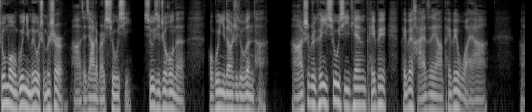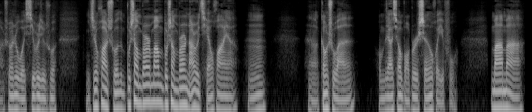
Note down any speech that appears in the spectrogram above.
周末我闺女没有什么事儿啊，在家里边休息。休息之后呢，我闺女当时就问她，啊，是不是可以休息一天陪陪陪陪孩子呀，陪陪我呀？啊，说完之后，我媳妇就说：“你这话说的，不上班，妈妈不上班，哪有钱花呀？”嗯，啊，刚说完，我们家小宝贝神回复：“妈妈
